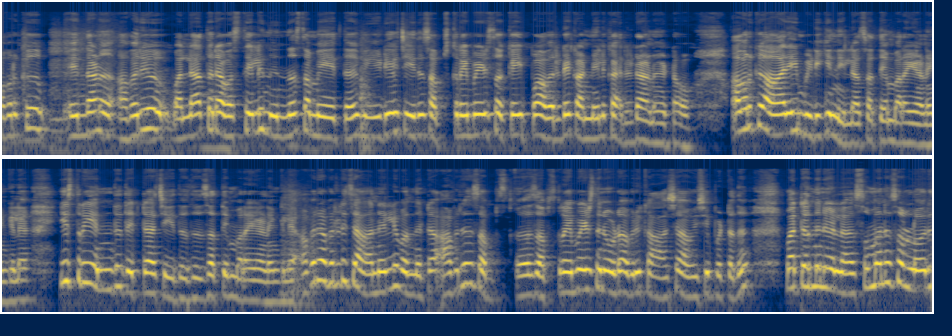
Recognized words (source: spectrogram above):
അവർക്ക് എന്താണ് അവർ വല്ലാത്തൊരവസ്ഥയിൽ നിന്ന സമയത്ത് വീഡിയോ ചെയ്ത സബ്സ്ക്രൈബേഴ്സൊക്കെ ഇപ്പോൾ അവരുടെ കണ്ണിൽ കരടാണ് കേട്ടോ. അവർക്ക് ആരെയും പിടിക്കുന്നില്ല സത്യം പറയുകയാണെങ്കിൽ. ഈ സ്ത്രീ എന്ത് തെറ്റാ ചെയ്തത് സത്യം പറയുകയാണെങ്കിൽ. അവരവരുടെ ചാനലിൽ വന്നിട്ട് അവർ സബ്സ് സബ്സ്ക്രൈബേഴ്സിനോട് അവർ കാശ് ആവശ്യപ്പെട്ടത് മറ്റൊന്നിനുമല്ല സുമനസ്സുള്ളവർ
